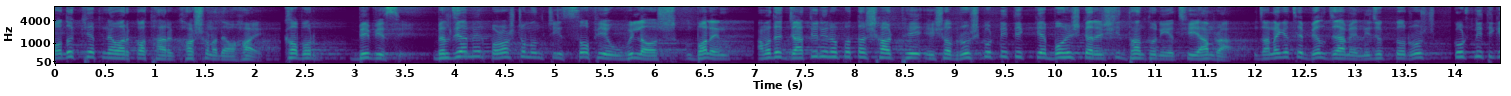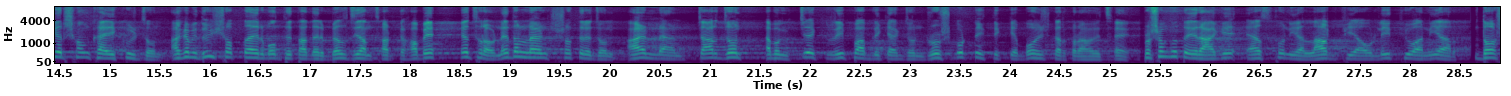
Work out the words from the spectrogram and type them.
পদক্ষেপ নেওয়ার কথার ঘোষণা দেওয়া হয়। খবর বিবিসি। বেলজিয়ামের পররাষ্ট্রমন্ত্রী সোফি উইলস বলেন আমাদের জাতীয় নিরাপত্তার স্বার্থে এইসব রুশ কূটনীতিককে বহিষ্কারের সিদ্ধান্ত নিয়েছি আমরা। জানা গেছে, বেলজিয়ামে নিযুক্ত রুশ কূটনীতিকের সংখ্যা একুশ জন। আগামী দুই সপ্তাহের মধ্যে তাদের বেলজিয়াম ছাড়তে হবে। এছাড়াও নেদারল্যান্ড সতেরো জন, আয়ারল্যান্ড চারজন এবং চেক রিপাবলিক একজন রুশ কূটনীতিককে বহিষ্কার করা হয়েছে। প্রসঙ্গত, এর আগে অ্যাস্তোনিয়া লাটভিয়া ও লিথুয়ানিয়ার দশ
